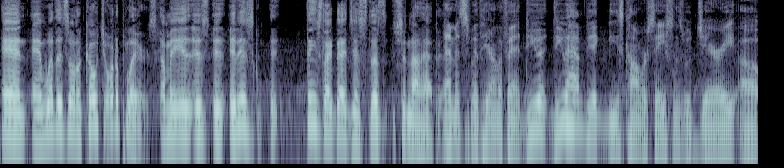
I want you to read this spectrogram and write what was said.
And and whether it's on a coach or the players. I mean, it is it, it is it, things like that just does should not happen. Emmitt Smith here on the fan. Do you do you have the, these conversations with Jerry? Uh,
